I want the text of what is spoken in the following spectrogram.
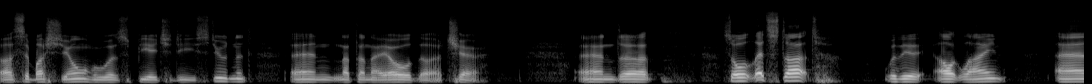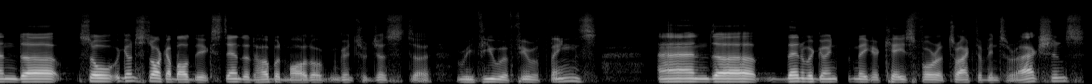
uh, Sebastian, who was PhD student, and Nathanael, the chair. And uh, so let's start with the outline. And uh, so we're going to talk about the extended Hubbard model. I'm going to just uh, review a few things. And uh, then we're going to make a case for attractive interactions.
